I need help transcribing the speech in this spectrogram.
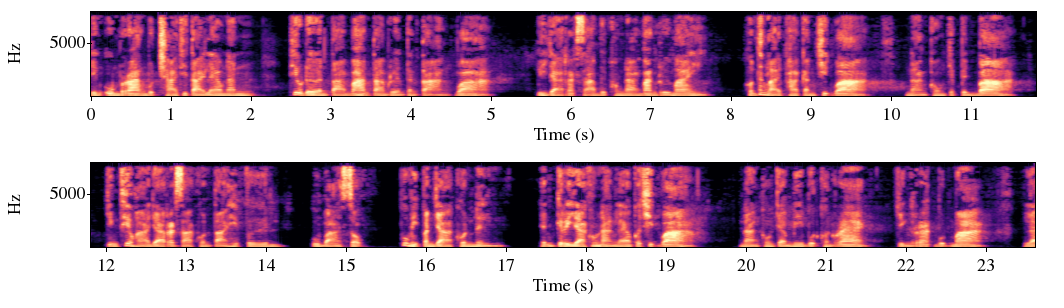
จึงอุ้มร่างบุตรชายที่ตายแล้วนั้น เที่ยวเดินตามบ้านตามเรือนต่างๆ ว่ามียารักษาบุตรของนางบ้างหรือไม่ คนทั้งหลายพากันคิดว่า นางคงจะเป็นบ้า จึงเที่ยวหายารักษาคนตายให้ฟื้น อุบาสกผู้มีปัญญาคนหนึ่ง เห็นกิริยาของนางแล้วก็คิดว่า นางคงจะมีบุตรคนแรก จึงรักบุตรมาก และ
